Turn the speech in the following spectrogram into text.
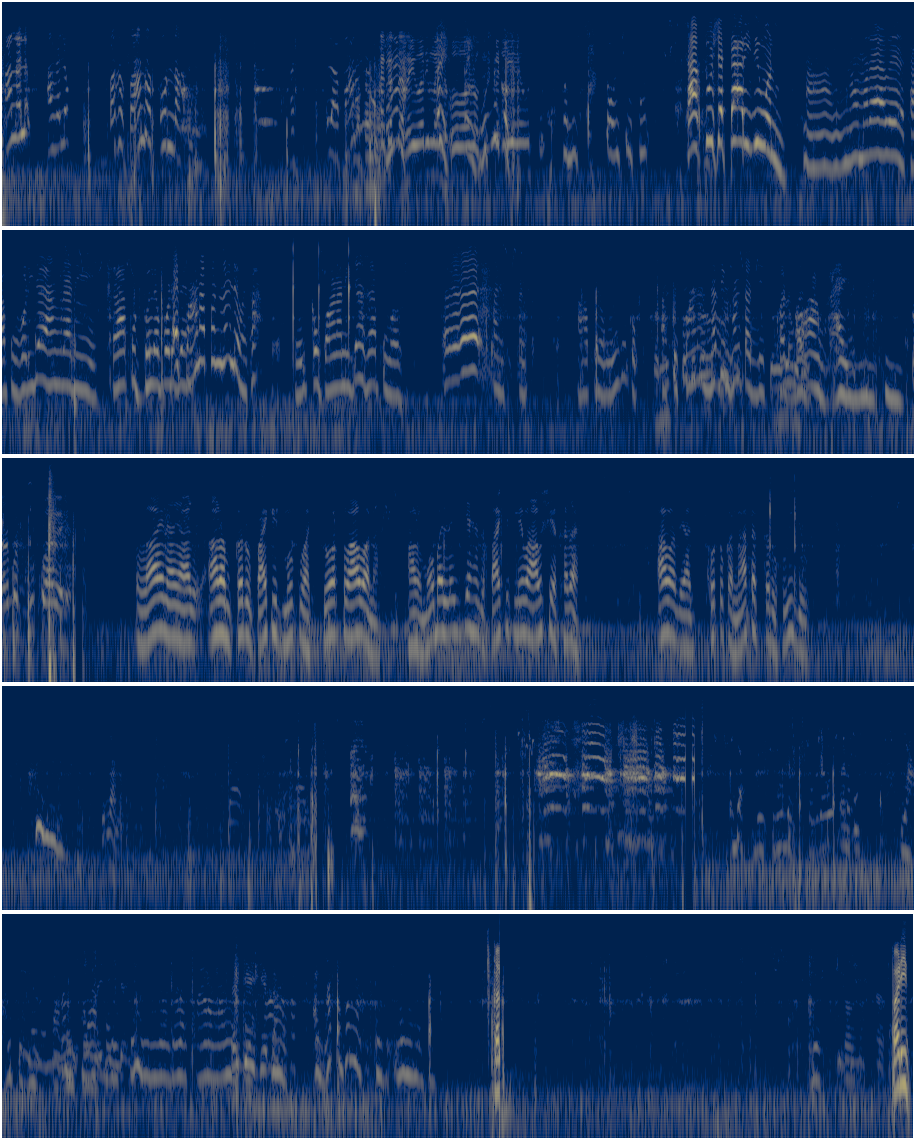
આ લઈ લો આ લઈ લો પાછો નાખો છે ટારી દીવાનું. ના એનો મરે હવે. છાપું પડી જાય આંગળાની સાપુ ભલે પડી જાય. પાણા પણ લઈ લેવાય કા? કહું પાણાની ક્યાં સાપુ આવશે. આપણે હું શું કહું? આપણે પાણા હંતા જ દઈશું આવે છે. લાઈને અહીંયા આરામ કરું પાકીટ મૂકવા. ચોર તો આવવાના. હાલો મોબાઈલ લઈ ગયા છે એટલે પાકીટ લેવા આવશે ખરા. આવા દે આજ ખોટું કા નાટક કરું સુઈ જવું કેટલાનો યા, હું તો નહીં. પણ યા, ફરી કેમ નો જવાય? પાણો મારી. હા. આ માથું ભર નાખ. લઈ લે. પડી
